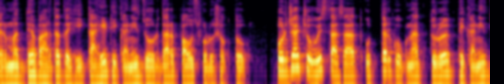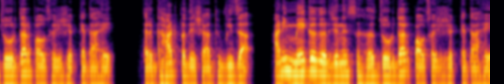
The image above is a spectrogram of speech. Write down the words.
तर मध्य भारतातही काही ठिकाणी जोरदार पाऊस पडू शकतो. पुढच्या चोवीस तासात उत्तर कोकणात तुरळक ठिकाणी जोरदार पावसाची शक्यता आहे. तर घाट प्रदेशात विजा आणि मेघगर्जनेसह जोरदार पावसाची शक्यता आहे.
